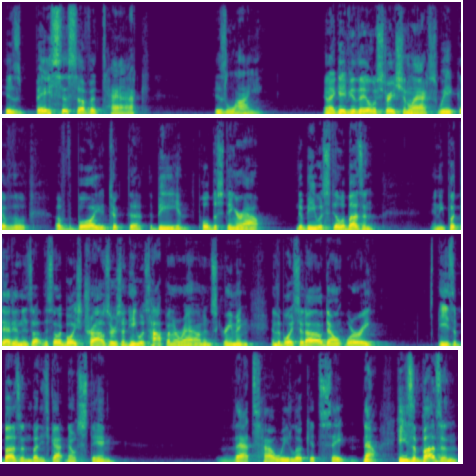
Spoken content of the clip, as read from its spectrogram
his basis of attack is lying. And I gave you the illustration last week of the, of the boy who took the, the bee and pulled the stinger out. The bee was still a buzzing. And he put that in his, this other boy's trousers, and he was hopping around and screaming. And the boy said, Oh, don't worry. He's a buzzing, but he's got no sting. That's how we look at Satan. Now, he's a buzzing.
